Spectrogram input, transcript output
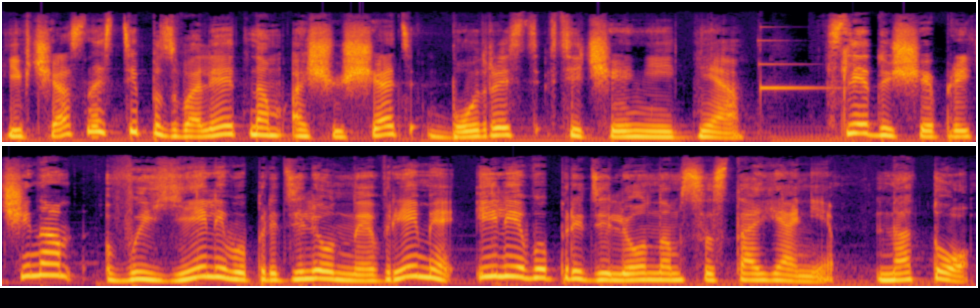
и, в частности, позволяет нам ощущать бодрость в течение дня. Следующая причина – вы ели в определенное время или в определенном состоянии. На то,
